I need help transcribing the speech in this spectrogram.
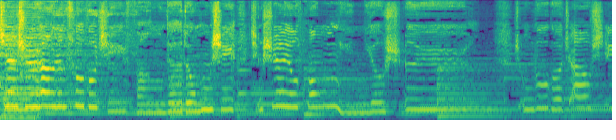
时间是让人猝不及防的东西晴时有风阴有时雨争不过朝夕。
